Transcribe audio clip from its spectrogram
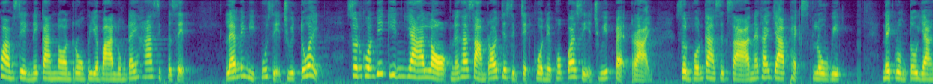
ความเสี่ยงในการนอนโรงพยาบาลลงได้ 50%และไม่มีผู้เสียชีวิตด้วย ส่วนคนที่กินยาหลอกนะคะ 377 คนเนี่ยพบว่าเสียชีวิต 8 ราย ส่วนผลการศึกษานะคะยาแพ็กสโลวิดในกลุ่มตัวอย่าง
